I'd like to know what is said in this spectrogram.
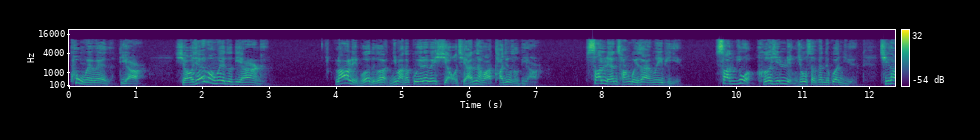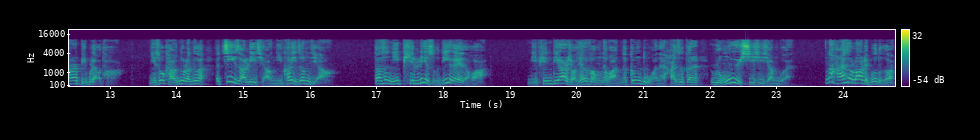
控卫位置第二，小前锋位置第二呢？拉里伯德，你把他归类为小前的话，他就是第二。三连常规赛 MVP，三座核心领袖身份的冠军，其他人比不了他。你说凯文杜兰特技战力强，你可以这么讲，但是你拼历史地位的话。你拼第二小前锋的话，那更多呢，还是跟荣誉息息相关。那还是拉里伯德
